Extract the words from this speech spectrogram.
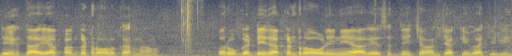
ਦੇਖਦਾ ਕਿ ਆਪਾਂ ਕੰਟਰੋਲ ਕਰਨਾ ਵਾ। ਪਰ ਉਹ ਗੱਡੀ ਦਾ ਕੰਟਰੋਲ ਹੀ ਨਹੀਂ ਆ ਗਏ ਸਿੱਧੀ ਚਾਨ ਚੱਕ ਹੀ ਵੱਜ ਗਈ।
